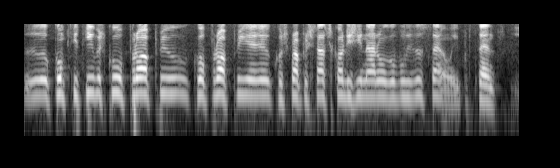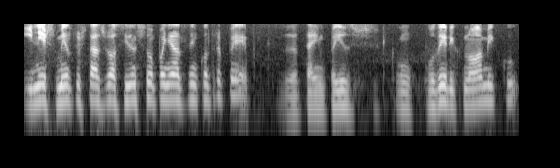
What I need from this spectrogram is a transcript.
eh, competitivas com o próprio, com a própria, com os próprios estados que originaram a globalização. E portanto, e neste momento os estados do Ocidente estão apanhados em contrapé, porque têm países com poder económico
